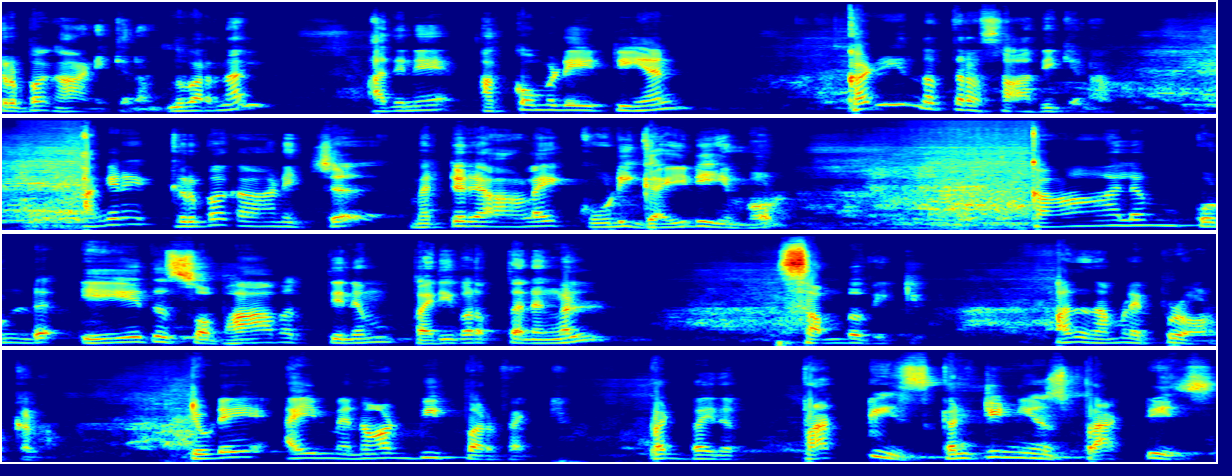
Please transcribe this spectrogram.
കൃപ കാണിക്കണം എന്ന് പറഞ്ഞാൽ അതിനെ അക്കോമഡേറ്റ് ചെയ്യാൻ കഴിയുന്നത്ര സാധിക്കണം. അങ്ങനെ കൃപ കാണിച്ച് മറ്റൊരാളെ കൂടി ഗൈഡ് ചെയ്യുമ്പോൾ കാലം കൊണ്ട് ഏത് സ്വഭാവത്തിനും പരിവർത്തനങ്ങൾ സംഭവിക്കും. അത് നമ്മൾ എപ്പോഴും ഓർക്കണം. Today I may not be perfect but by the practice continuous practice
